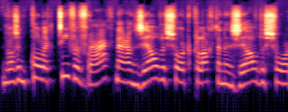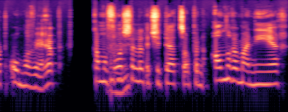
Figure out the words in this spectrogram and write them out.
er was een collectieve vraag naar eenzelfde soort klacht en eenzelfde soort onderwerp. Ik kan me voorstellen dat je dat op een andere manier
